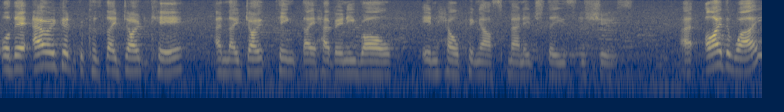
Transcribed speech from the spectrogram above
or they're arrogant because they don't care and they don't think they have any role in helping us manage these issues. Uh, either way,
